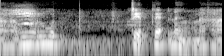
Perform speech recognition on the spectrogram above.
นะคะวิ่งรูดเจ็ดและหนึ่งนะคะ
